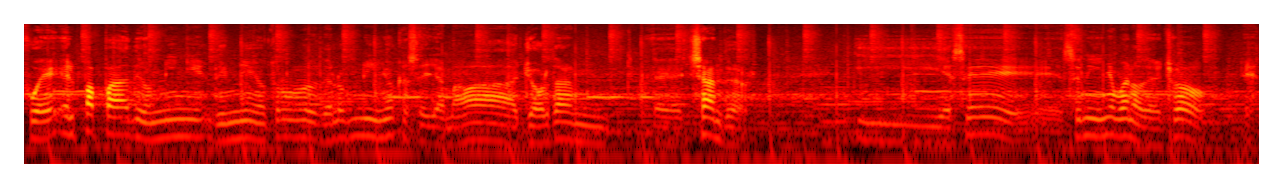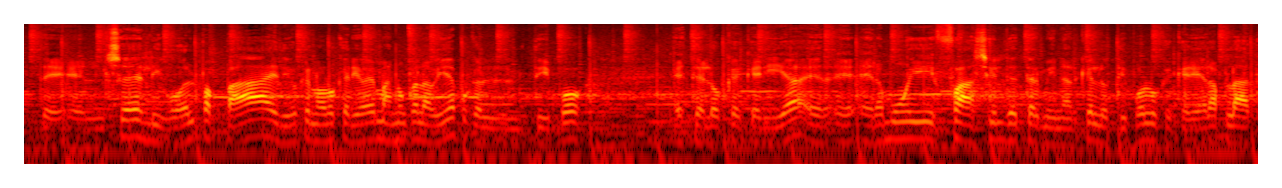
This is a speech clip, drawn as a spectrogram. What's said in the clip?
fue el papá de un niño, de un niño, otro de los niños que se llamaba Jordan eh, Chandler. Y ese, ese niño, bueno, de hecho, este, él se desligó del papá y dijo que no lo quería ver más nunca en la vida porque el tipo este, lo que quería era, era muy fácil determinar que el tipo lo que quería era plata.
